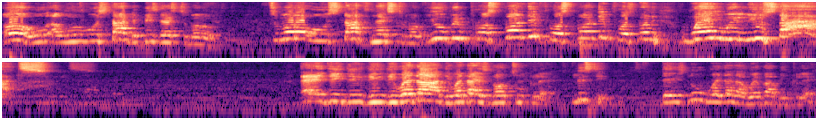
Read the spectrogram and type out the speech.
Oh, we'll, we'll we'll start the business tomorrow. Tomorrow we'll start next tomorrow. You've been postponing, postponing, postponing. When will you start? Eh, the, the, the, the weather the weather is not too clear. Listen, there is no weather that will ever be clear.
